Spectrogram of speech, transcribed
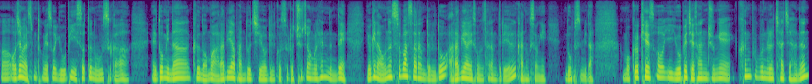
어, 제 말씀 통해서 욥이 있었던 우스가 에돔이나 그 너머 아라비아 반도 지역일 것으로 추정을 했는데 여기 나오는 스바 사람들도 아라비아에서 온 사람들일 가능성이 높습니다. 뭐 그렇게 해서 이 욥의 재산 중에 큰 부분을 차지하는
